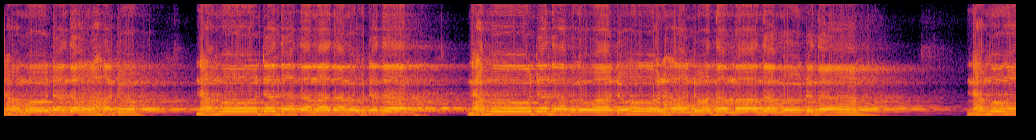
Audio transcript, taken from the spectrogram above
နမောတတအရဟတော နမောတတသမ္မာသမ္ဗုဒ္ဓတ္တနမောတတဗဂဝတောအရဟတောသမ္မာသမ္ဗုဒ္ဓတ္တနမောငါ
